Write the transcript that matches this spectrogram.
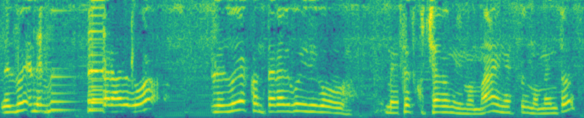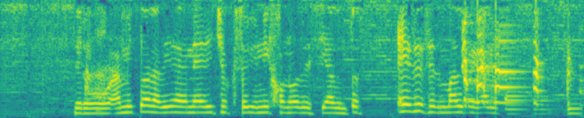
Les voy, les voy a contar algo. Les voy a contar algo y digo, me está escuchando mi mamá en estos momentos, pero a mí toda la vida me ha dicho que soy un hijo no deseado, entonces ese es el mal regalo.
